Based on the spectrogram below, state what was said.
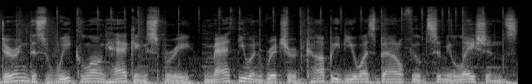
During this week-long hacking spree, Matthew and Richard copied US battlefield simulations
